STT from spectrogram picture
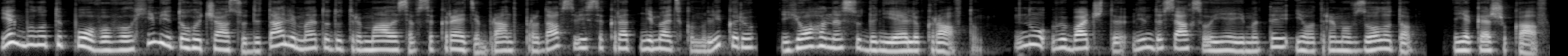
Як було типово в алхімії того часу, деталі методу трималися в секреті. Бранд продав свій секрет німецькому лікарю Йоганнесу Даніелю Крафту. Ну, ви бачите, він досяг своєї мети і отримав золото, яке шукав.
